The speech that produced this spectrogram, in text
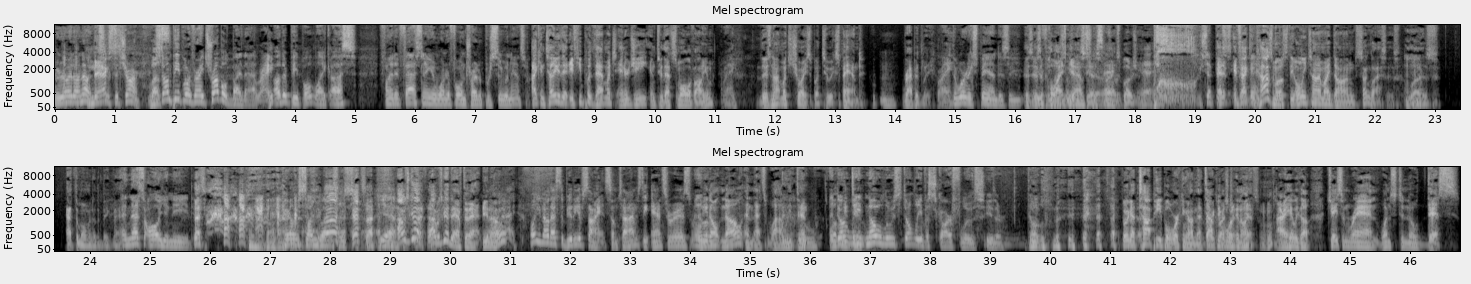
We really don't know. Next. This is the charm. Well, Some people are very troubled by that. Right. Other people, like us, find it fascinating and wonderful and try to pursue an answer. I can tell you that if you put that much energy into that small a volume, Right. there's not much choice but to expand mm-hmm. rapidly. Right. The word expand is a Is, is a polite euphemism. yes, yes, right. explosion. Yeah. Except And in fact, in Cosmos, the only time I donned sunglasses mm-hmm. was at the moment of the Big Bang. and that's all you need. That's, a pair of sunglasses. that's uh, Yeah. I was good. I was good after that. You know. Right. Well, you know, that's the beauty of science. Sometimes the answer is we don't know, and that's why we do And what don't we do. leave no loose. Don't leave a scarf loose either. Don't But we got top people working on that. Top very people question. working on Yes. it. Mhm. All right, here we go. Jason Rand wants to know this.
